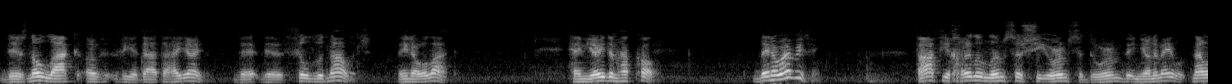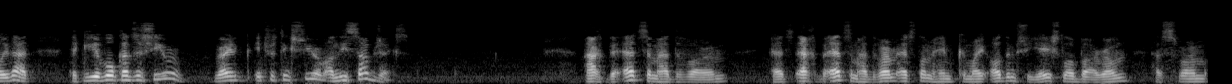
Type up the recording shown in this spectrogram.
there's no lack of viyadata hayayim. They're, they're, filled with knowledge. They know a lot. Hem yoidim hakol. They know everything. Not only that, they can give all kinds of shiurim, very interesting shiurim on these subjects. Ach be'etzem hadvarim, ech be'etzem hadvarim etzlam hem k'may odem sheyesh lo ba'aron hasvarim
